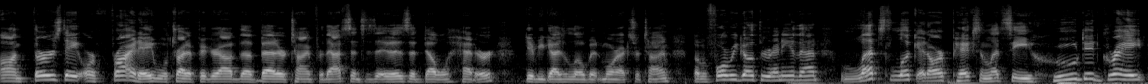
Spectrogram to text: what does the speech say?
on Thursday or Friday. We'll try to figure out the better time for that since it is a double header. Give you guys a little bit more extra time. But before we go through any of that, let's look at our picks and let's see who did great,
